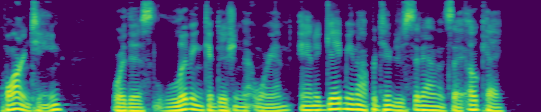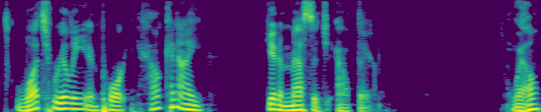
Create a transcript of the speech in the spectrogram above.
quarantine or this living condition that we're in, and it gave me an opportunity to sit down and say, okay, what's really important? How can I get a message out there? Well,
